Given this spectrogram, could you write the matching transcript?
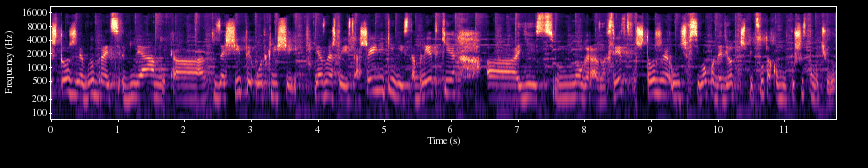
что же выбрать для э, защиты от клещей. Я знаю, что есть ошейники, есть таблетки, э, есть много разных средств. Что же лучше всего подойдет шпицу, такому пушистому чуду?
